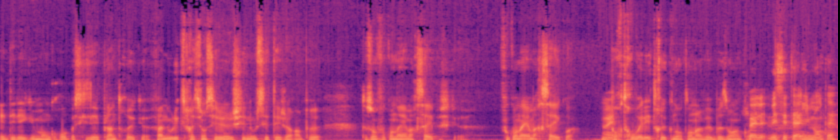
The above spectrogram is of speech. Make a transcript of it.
Et des légumes en gros, parce qu'ils avaient plein de trucs. Enfin, nous, l'expression chez nous, c'était genre un peu. De toute façon, faut qu'on aille à Marseille, parce que. Faut qu'on aille à Marseille, quoi. Ouais. Pour trouver les trucs dont on avait besoin, quoi. Mais c'était alimentaire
